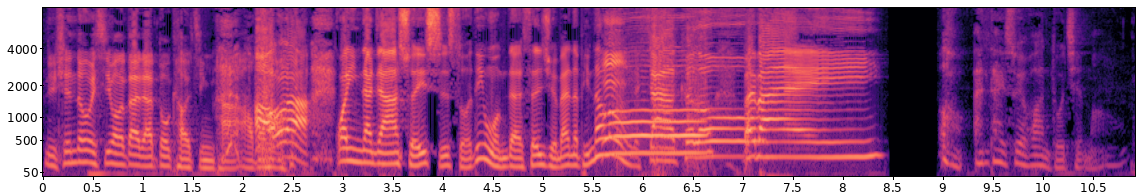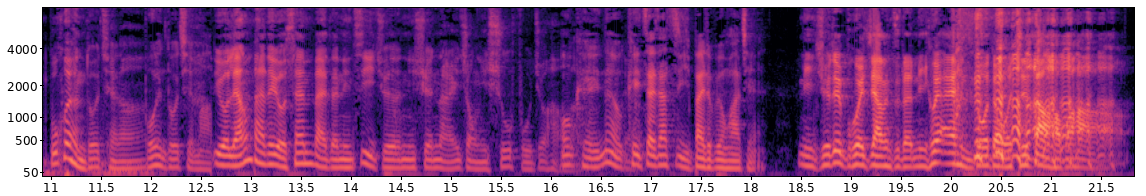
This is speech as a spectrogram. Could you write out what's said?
女生都会希望大家多靠近她，好不好？好啦，欢迎大家随时锁定我们的升学班的频道嗯喽。下课喽拜拜。哦，安太岁花很多钱吗？不会很多钱啊，不会很多钱吗有两百的，有三百的，你自己觉得你选哪一种你舒服就好。？OK，那我可以在家自己拜就不用花钱。你绝对不会这样子的，你会挨很多的，我知道，好不好？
